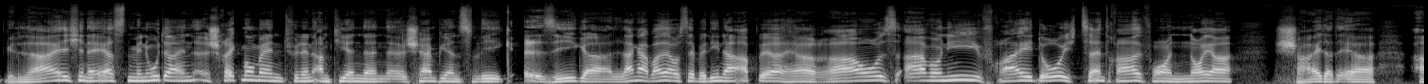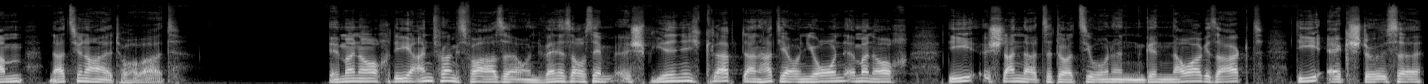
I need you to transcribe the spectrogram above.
Gleich in der ersten Minute ein Schreckmoment für den amtierenden Champions League-Sieger. Langer Ball aus der Berliner Abwehr heraus. Avonie frei durch, zentral vor Neuer scheitert er am Nationaltorwart immer noch die Anfangsphase und wenn es aus dem Spiel nicht klappt, dann hat ja Union immer noch die Standardsituationen, genauer gesagt die Eckstöße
